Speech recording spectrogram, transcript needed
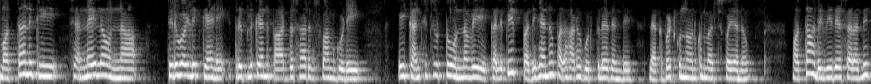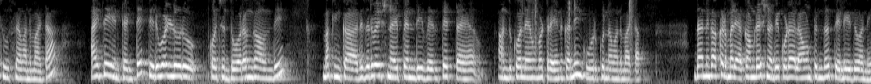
మొత్తానికి చెన్నైలో ఉన్న తిరువళ్ళికేణి ట్రిప్లికేణి పార్థసారథి స్వామి గుడి ఈ కంచి చుట్టూ ఉన్నవి కలిపి పదిహేను పదహారు గుర్తులేదండి. లెక్క పెట్టుకుందాం అనుకుని మర్చిపోయాను. మొత్తం ఆ దివ్య దేశాలన్నీ చూసామన్నమాట. అయితే ఏంటంటే తిరువళ్ళూరు కొంచెం దూరంగా ఉంది. మాకు ఇంకా రిజర్వేషన్ అయిపోయింది వెళ్తే అందుకోలేమో ట్రైన్ కానీ ఇంక ఊరుకున్నాం అనమాట దానికి అక్కడ మరి అకామిడేషన్ అది కూడా ఎలా ఉంటుందో తెలియదు అని.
